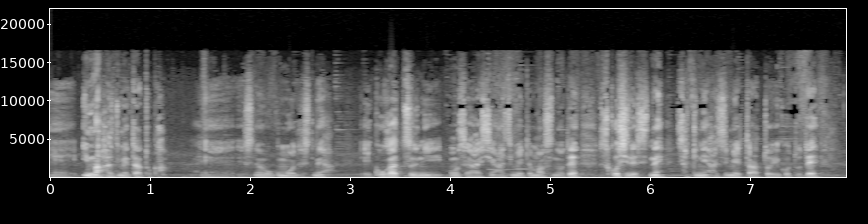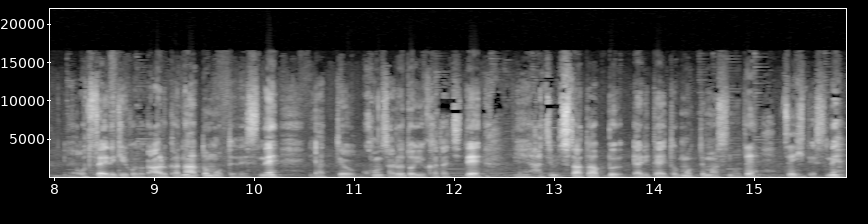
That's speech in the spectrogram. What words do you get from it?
えー今始めたとか、えーですね僕もですね5月に音声配信始めてますので少しですね先に始めたということでお伝えできることがあるかなと思ってですねやってコンサルという形で、えー始めスタートアップやりたいと思ってますので是非ですね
